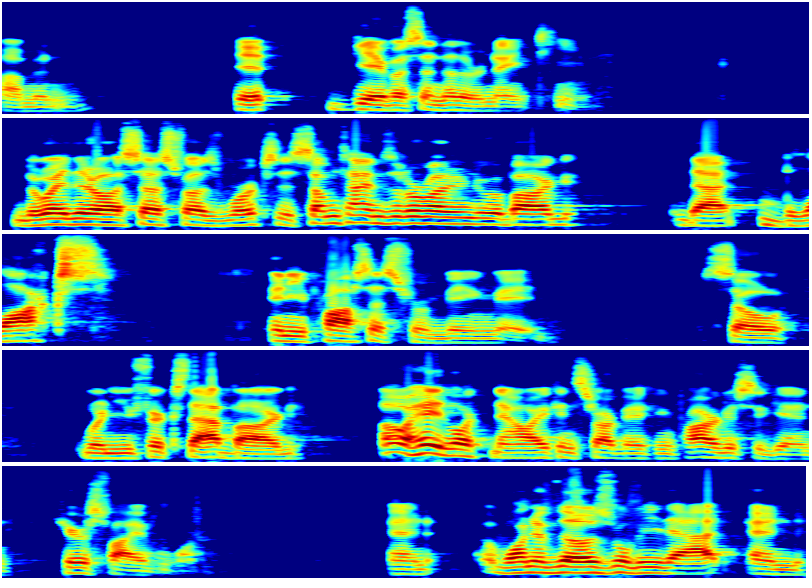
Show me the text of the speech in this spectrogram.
Um, and it gave us another 19. The way that OSS Fuzz works is sometimes it'll run into a bug that blocks any process from being made. So when you fix that bug, oh, hey, look, now I can start making progress again. Here's five more. And one of those will be that, and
